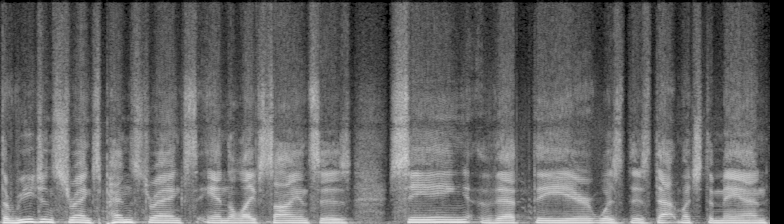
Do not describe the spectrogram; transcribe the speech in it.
the region strengths, Penn strengths, and the life sciences, seeing that there was there's that much demand,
